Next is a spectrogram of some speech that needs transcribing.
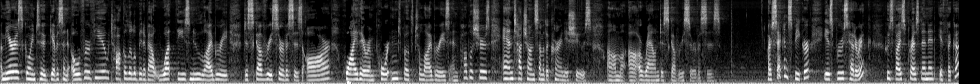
Amira is going to give us an overview, talk a little bit about what these new library discovery services are, why they're important both to libraries and publishers, and touch on some of the current issues um, uh, around discovery services. Our second speaker is Bruce Heterick, who's vice president at Ithaka,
